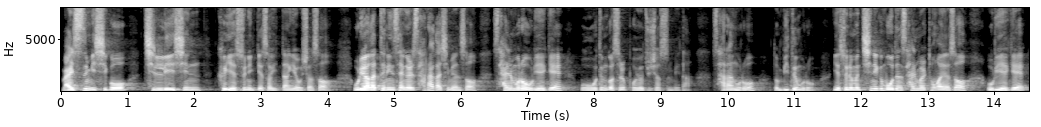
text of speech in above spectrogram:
말씀이시고 진리이신 그 예수님께서 이 땅에 오셔서 우리와 같은 인생을 살아가시면서 삶으로 우리에게 모든 것을 보여주셨습니다. 사랑으로 또 믿음으로 예수님은 친히 그 모든 삶을 통하여서 우리에게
